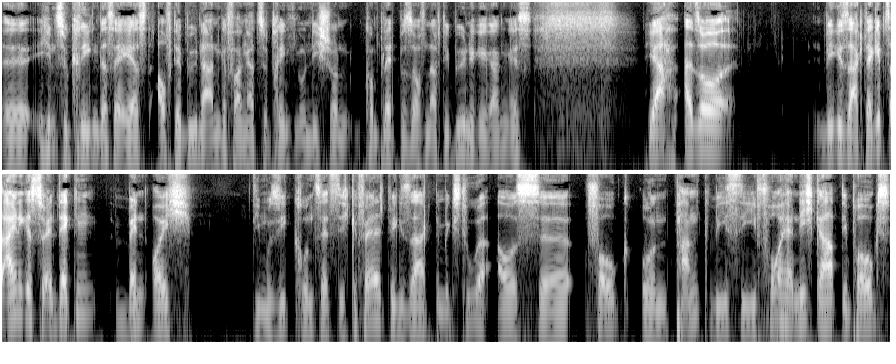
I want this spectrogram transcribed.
äh, hinzukriegen, dass er erst auf der Bühne angefangen hat zu trinken und nicht schon komplett besoffen auf die Bühne gegangen ist. Ja, also wie gesagt, da gibt es einiges zu entdecken, wenn euch die Musik grundsätzlich gefällt. Wie gesagt, eine Mixtur aus äh, Folk und Punk, wie es sie vorher nicht gab. Die Pokes,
